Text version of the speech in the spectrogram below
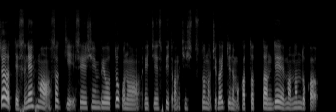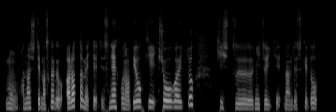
じゃあですね、まあ、さっき精神病とこの HSP とかの気質との違いっていうのも語ったんで、まあ、何度かもう話してますけど、改めてですね、この病気、障害と気質についてなんですけど、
